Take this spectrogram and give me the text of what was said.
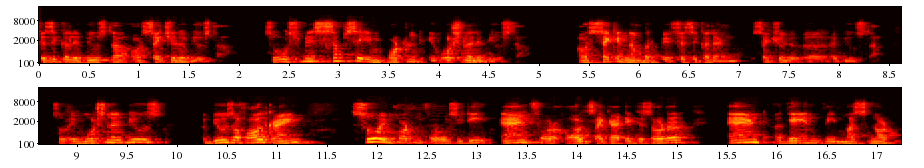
फ़िज़िकल अब्यूज था और सेक्सुअल अब्यूज था। सो उसमें सबसे इम्पोर्टेंट इमोशनल अब्यूज था। और सेकेंड नंबर पे फ़िज़िकल एंड सेक्शुअल अब्यूज था। So emotional abuse abuse of all kind so important for O C D and for all psychiatric disorder and again we must not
